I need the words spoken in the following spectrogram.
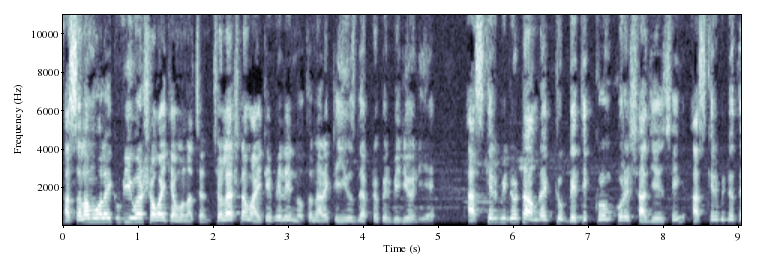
আসসালামু আলাইকুম ভিউয়ার, সবাই কেমন আছেন? চলে আসলাম আইটি ভ্যালির নতুন আরেকটি ইউজ ল্যাপটপের ভিডিও নিয়ে। আজকের ভিডিওটা আমরা একটু ব্যতিক্রম করে সাজিয়েছি। আজকের ভিডিওতে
